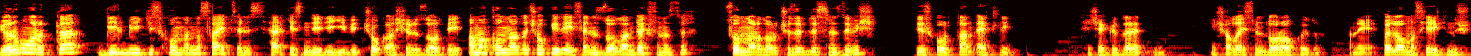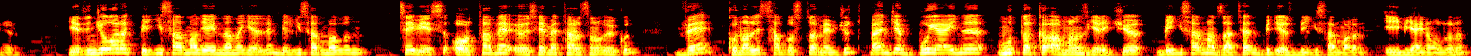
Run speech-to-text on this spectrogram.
Yorum olarak da dil bilgisi konularına sahipseniz herkesin dediği gibi çok aşırı zor değil. Ama konularda çok iyi değilseniz zorlanacaksınızdır. Sonlara doğru çözebilirsiniz demiş Discord'dan Etlin. Teşekkürler Etlin. İnşallah ismini doğru okudum. Hani böyle olması gerektiğini düşünüyorum. Yedinci olarak bilgi sarmal yayınlarına gelelim. Bilgi sarmalın seviyesi orta ve ÖSYM tarzına uygun ve konu analiz tablosu da mevcut. Bence bu yayını mutlaka almanız gerekiyor. Bilgi sarmal zaten biliyoruz bilgi sarmalın iyi bir yayın olduğunu,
